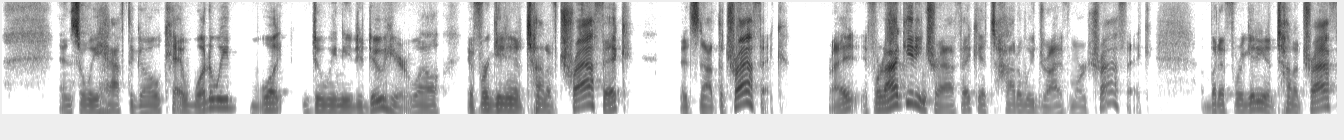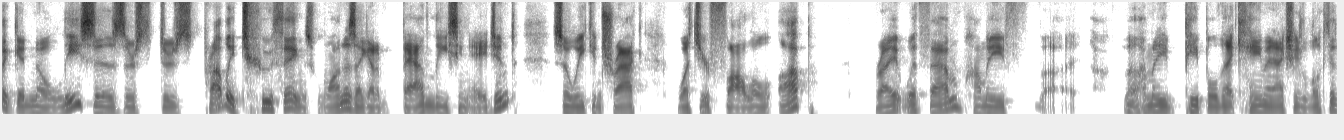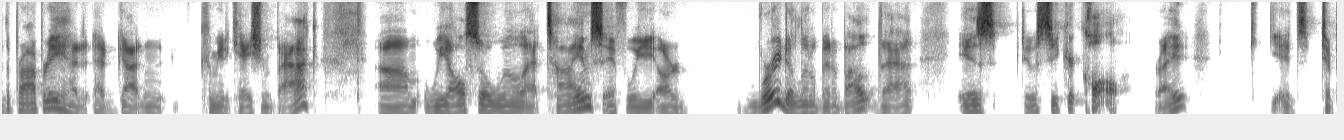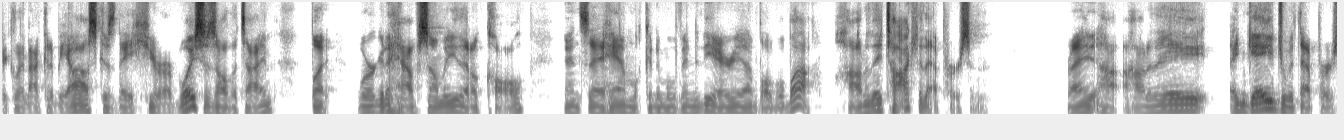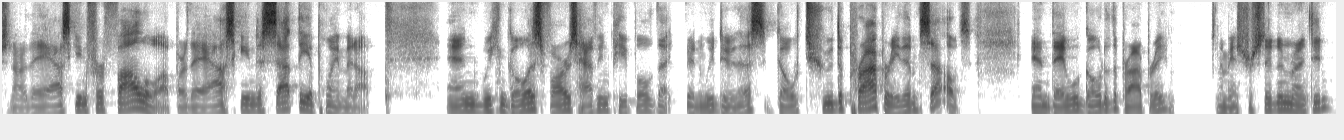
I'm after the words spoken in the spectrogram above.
And so we have to go, okay, what do we what do we need to do here? Well, if we're getting a ton of traffic, it's not the traffic, right? If we're not getting traffic, it's how do we drive more traffic? But if we're getting a ton of traffic and no leases, there's there's probably two things. One is I got a bad leasing agent so we can track what's your follow up right with them? How many uh, how many people that came and actually looked at the property had had gotten communication back? Um, we also will at times if we are worried a little bit about that is do a secret call right it's typically not going to be us because they hear our voices all the time but we're going to have somebody that'll call and say, Hey, I'm looking to move into the area, blah, blah, blah. How do they talk to that person? Right? How, how do they engage with that person? Are they asking for follow up? Are they asking to set the appointment up? And we can go as far as having people that, when we do this, go to the property themselves and they will go to the property. I'm interested in renting.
